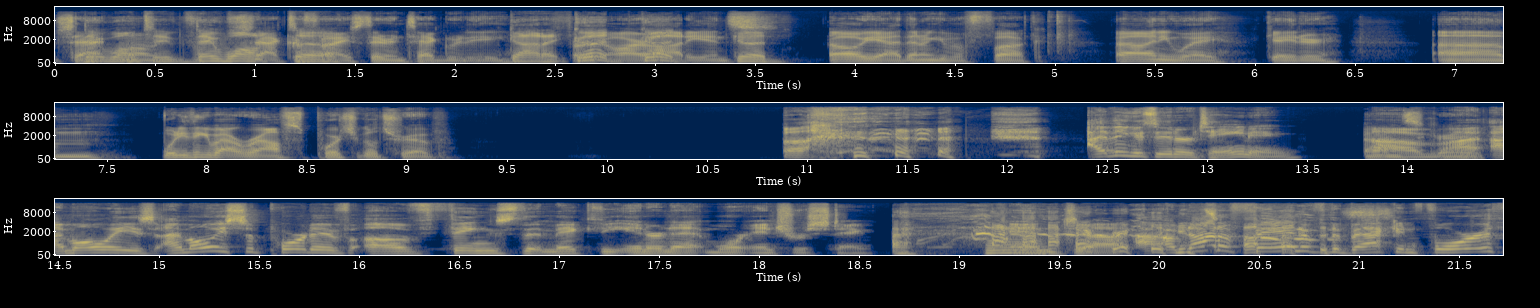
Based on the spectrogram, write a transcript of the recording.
sac- They won't do- they won't, uh, sacrifice their integrity. Got it. For Good, Our good, audience. good. Oh yeah, they don't give a fuck. Oh, anyway, Gator. Um, what do you think about Ralph's Portugal trip? Uh, I think it's entertaining. Oh, Um. I, I'm always I'm always supportive of things that make the internet more interesting. And uh, I'm not a fan of the back and forth,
